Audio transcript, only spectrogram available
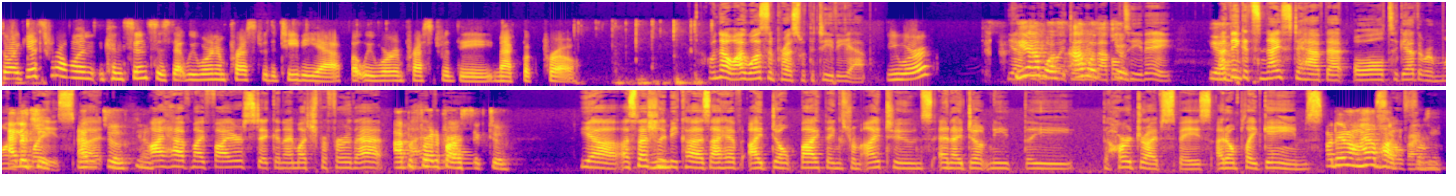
So I guess we're all in consensus that we weren't impressed with the TV app, but we were impressed with the MacBook Pro. Oh no, I was impressed with the TV app. You were? Yeah, Yeah, I was- don't I was Apple too. TV. Yeah. I think it's nice to have that all together in one I do too. place. I do But too, yeah. I have my Fire Stick, and I much prefer that. I prefer have the Fire no- Stick too. Yeah, especially Mm-hmm. because I have I don't buy things from iTunes, and I don't need the the hard drive space. I don't play games. Oh, they don't have hard So drives. from- in-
